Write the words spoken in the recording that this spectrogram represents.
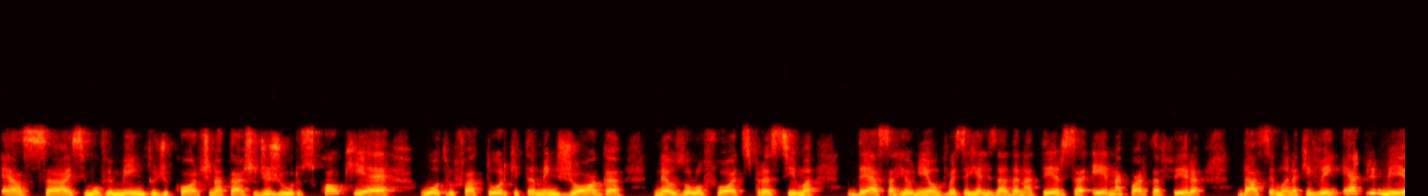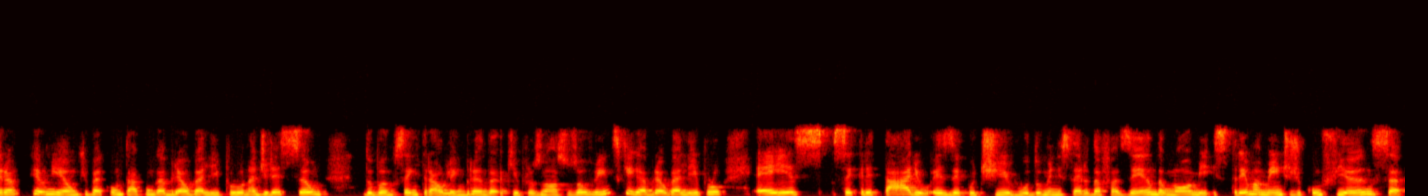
essa, esse movimento de corte na taxa de juros. Qual que é o outro fator que também joga né, os holofotes para cima dessa reunião que vai ser realizada na terça e na quarta-feira da semana que vem? É a primeira reunião que vai contar com Gabriel Galípolo na direção do Banco Central. Lembrando aqui para os nossos ouvintes que Gabriel Galípolo é ex-secretário executivo do Ministério da Fazenda, um nome extremamente de confiança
